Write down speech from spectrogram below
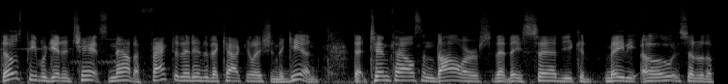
those people get a chance now to factor that into the calculation again. That $10,000 that they said you could maybe owe instead of the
